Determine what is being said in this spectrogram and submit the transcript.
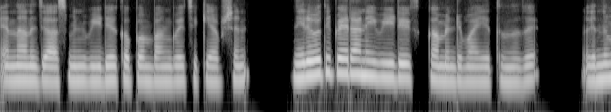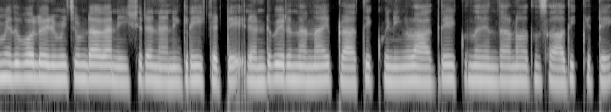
എന്നാണ് ജാസ്മിൻ വീഡിയോയ്ക്കൊപ്പം പങ്കുവച്ച ക്യാപ്ഷൻ. നിരവധി പേരാണ് ഈ വീഡിയോയ്ക്ക് കമന്റുമായി എത്തുന്നത്. എന്നും ഇതുപോലെ ഒരുമിച്ചുണ്ടാകാൻ ഈശ്വരൻ അനുഗ്രഹിക്കട്ടെ. രണ്ടുപേരും നന്നായി പ്രാർത്ഥിക്കൂ. നിങ്ങൾ ആഗ്രഹിക്കുന്നത് എന്താണോ അത് സാധിക്കട്ടെ.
